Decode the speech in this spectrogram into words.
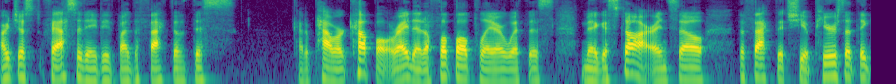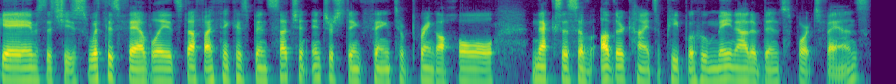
are just fascinated by the fact of this kind of power couple, right? And a football player with this mega star. And so the fact that she appears at the games, that she's with his family and stuff, I think has been such an interesting thing to bring a whole nexus of other kinds of people who may not have been sports fans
